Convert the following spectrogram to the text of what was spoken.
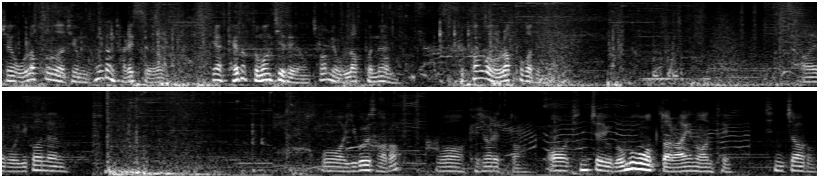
제가 올라프보다 지금 성장 잘했어요. 그냥 계속 도망치세요. 처음에 올라프는 급한 건 올라프거든요. 아이고 이거는. 와 이걸 살아? 와 개잘했다. 어 진짜 이거 너무 고맙다 라이너한테. 진짜로.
